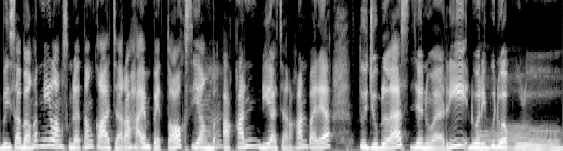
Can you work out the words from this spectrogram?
bisa banget nih langsung datang ke acara HMP Talks yang Hmm. akan diacarakan pada 17 Januari 2020. Oh,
